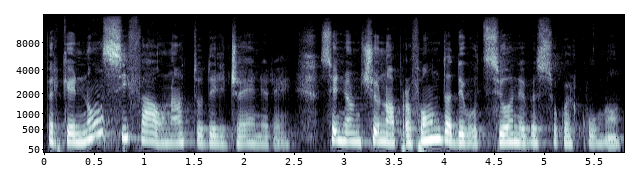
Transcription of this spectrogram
perché non si fa un atto del genere se non c'è una profonda devozione verso qualcuno.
